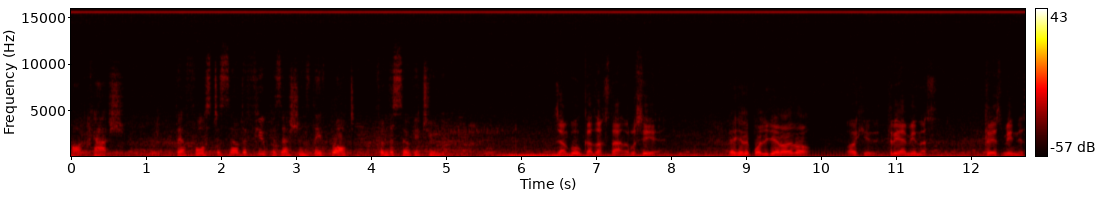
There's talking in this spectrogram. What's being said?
hard cash. They're forced to sell the few possessions they've brought from the Soviet Union. Τζαμπούλ, Καζαχστάν, Ρωσία. Έχετε πολύ καιρό εδώ; Όχι, τρία μήνες. Τρεις μήνες.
